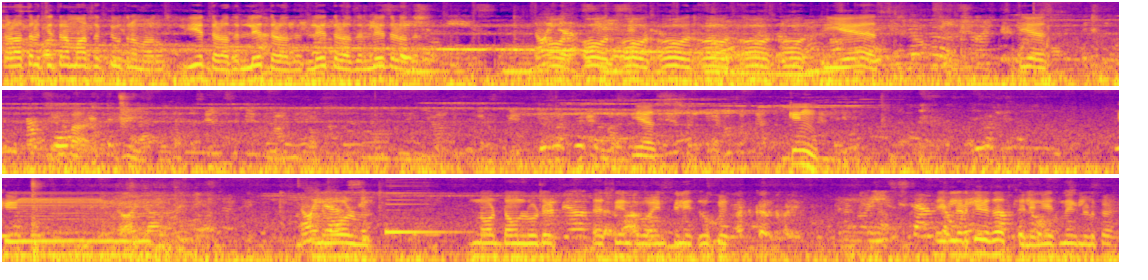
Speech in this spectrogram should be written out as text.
तड़ा तड़ जितना मार सकते हो उतना मारो। ये दड़ा दर ले दड़ा दर ले दड़ा दर ले दड़ा दर और और और और और और और yes yes yes king king not downloaded. Asian wine okay Please stand एक लड़के के साथ खेलेंगे, इसमें एक लड़का है।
